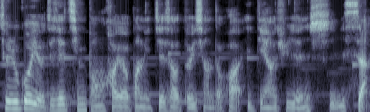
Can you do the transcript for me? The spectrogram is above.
所以如果有这些亲朋好友帮你介绍对象的话，一定要去认识一下。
